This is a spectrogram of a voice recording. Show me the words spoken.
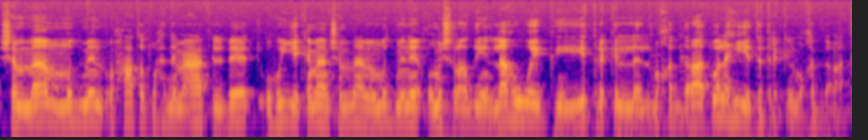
شمام مدمن وحاطط وحدة معاه في البيت وهي كمان شمامة مدمنة ومش راضين لا هو يترك المخدرات ولا هي تترك المخدرات.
